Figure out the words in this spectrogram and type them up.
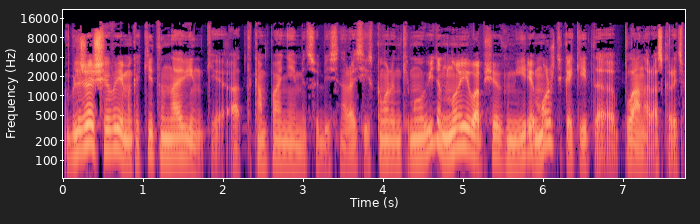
В ближайшее время какие-то новинки от компании Mitsubishi на российском рынке мы увидим, но и вообще в мире. Можете какие-то планы раскрыть?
